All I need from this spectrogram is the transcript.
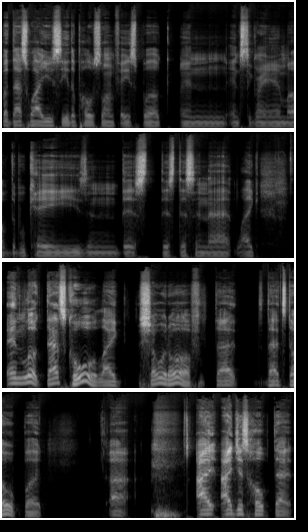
but that's why you see the posts on Facebook and Instagram of the bouquets and this, this, this, and that. Like, and look, that's cool. Like, show it off. That that's dope. But uh, I I just hope that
